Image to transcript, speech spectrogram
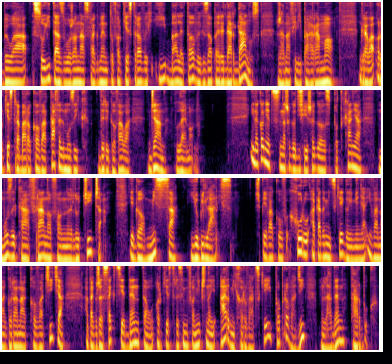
była suita złożona z fragmentów orkiestrowych i baletowych z opery Dardanus Żana Filipa Rameau. Grała orkiestra barokowa Tafelmusik, dyrygowała Jan Lemon. I na koniec naszego dzisiejszego spotkania muzyka Frano von Lucicza, jego Missa Jubilaris śpiewaków chóru akademickiego imienia Iwana Gorana Kowacicia, a także sekcję dentą Orkiestry Symfonicznej Armii Chorwackiej poprowadzi Mladen Tarbuk.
